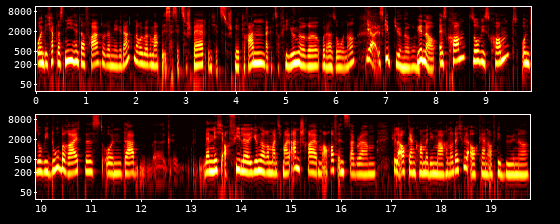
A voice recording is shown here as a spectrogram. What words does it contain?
Und ich habe das nie hinterfragt oder mir Gedanken darüber gemacht, ist das jetzt zu spät, bin ich jetzt zu spät dran? Da gibt es auch viel Jüngere oder so, ne? Ja, es gibt Jüngere. Genau, es kommt so, wie es kommt und so, wie du bereit bist. Und da, äh, wenn mich auch viele Jüngere manchmal anschreiben, auch auf Instagram, ich will auch gern Comedy machen oder ich will auch gern auf die Bühne.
